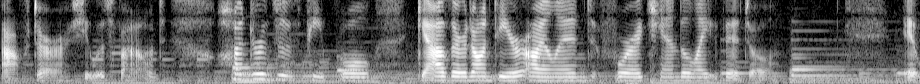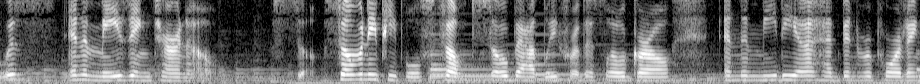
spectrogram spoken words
after she was found, hundreds of people gathered on Deer Island for a candlelight vigil. It was an amazing turnout. So, so many people felt so badly for this little girl, and the media had been reporting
